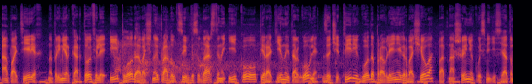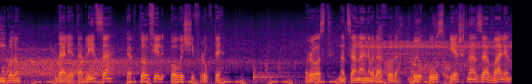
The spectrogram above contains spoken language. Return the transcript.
о потерях, например, картофеля и плодоовощной продукции в государственной и кооперативной торговле за 4 года правления Горбачева по отношению к 80 году. Далее таблица: картофель, овощи, фрукты. Рост национального дохода был успешно завален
